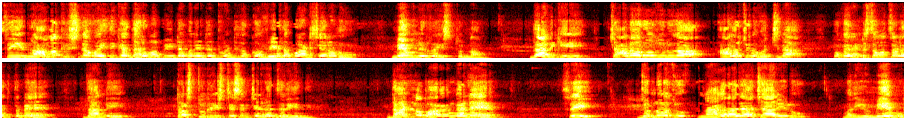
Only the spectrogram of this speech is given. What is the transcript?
శ్రీ రామకృష్ణ వైదిక ధర్మపీఠం అనేటటువంటిది ఒక వేద పాఠశాలను మేము నిర్వహిస్తున్నాం. దానికి చాలా రోజులుగా ఆలోచన వచ్చినా ఒక రెండు సంవత్సరాల క్రితమే దాన్ని ట్రస్ట్ రిజిస్ట్రేషన్ చేయడం జరిగింది. దాంట్లో భాగంగానే శ్రీ జొన్నోజు నాగరాజాచార్యులు మరియు మేము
